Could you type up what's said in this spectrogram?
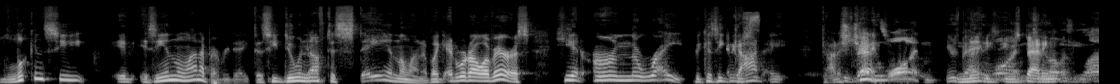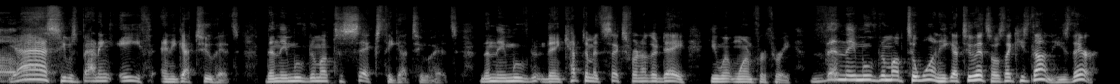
Look and see if, is he in the lineup every day? Does he do enough to stay in the lineup? Like Edward Olivares, he had earned the right because he and got a got his chance. one. He was batting he, one. He was batting. Yes, he was batting eighth, and he got two hits. Then they moved him up to sixth. He got two hits. Then they moved. They kept him at six for another day. He went one for three. Then they moved him up to one. He got two hits. I was like, he's done. He's there.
